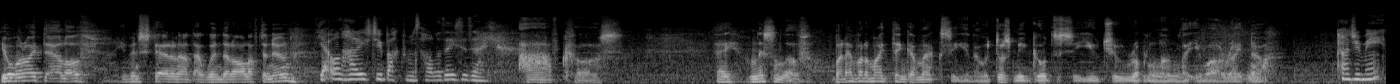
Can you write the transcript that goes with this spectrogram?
You all right there, love? You've been staring out that window all afternoon? Yeah, well, Harry's due back from his holiday today. Ah, of course. Hey, listen, love. Whatever I might think of Maxie, you know, it does me good to see you two rubbing along like you are right now. How do you mean?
